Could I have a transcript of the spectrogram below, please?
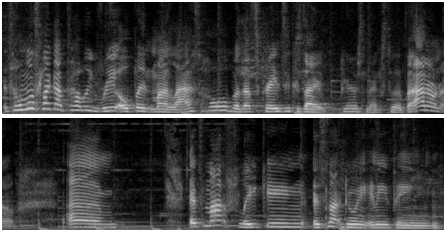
it's almost like I probably reopened my last hole, but that's crazy because I pierced next to it. But I don't know. Um, it's not flaking. It's not doing anything.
